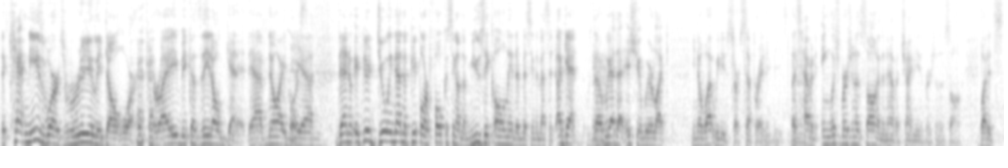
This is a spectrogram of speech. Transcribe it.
the Cantonese words really don't work, right? Because they don't get it. They have no idea. Then if you're doing that, the people are focusing on the music only. They're missing the message. Again, so we had that issue. And we were like, you know what? We need to start separating these. Let's mm-hmm. have an English version of the song and then have a Chinese version of the song. But it's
